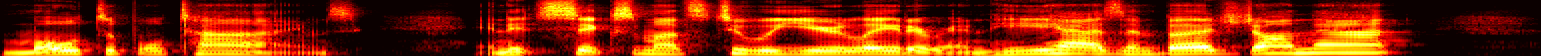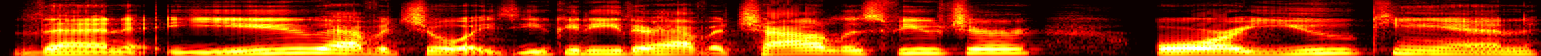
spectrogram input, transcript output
multiple times and it's six months to a year later and he hasn't budged on that, then you have a choice. You could either have a childless future or you can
